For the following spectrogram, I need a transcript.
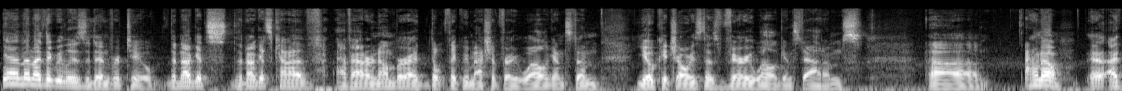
Yeah, and then I think we lose to Denver too. The Nuggets, the Nuggets kind of have had our number. I don't think we match up very well against them. Jokic always does very well against Adams. Uh, I don't know. I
